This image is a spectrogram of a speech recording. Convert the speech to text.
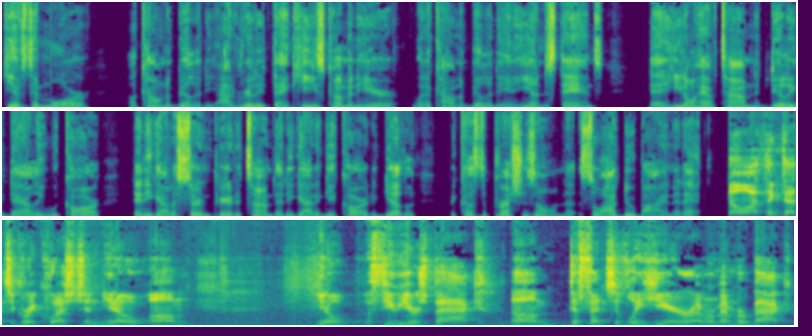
gives them more accountability. I really think he's coming here with accountability and he understands that he don't have time to dilly dally with Carr. That he got a certain period of time that he got to get Carr together because the pressure's on. So I do buy into that. No, I think that's a great question. You know, um, you know, a few years back, um, defensively here, I remember back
